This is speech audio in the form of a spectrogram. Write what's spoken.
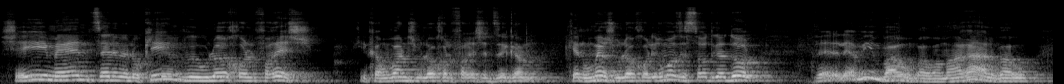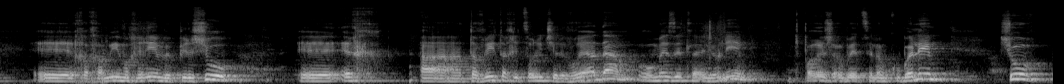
שהיא מעין צלם אלוקים והוא לא יכול לפרש. כי כמובן שהוא לא יכול לפרש את זה גם כן הוא אומר שהוא לא יכול לרמוז זה סוד גדול. ולימים באו באו המהר"ל באו אה, חכמים אחרים ופירשו אה, איך התבנית החיצונית של אברי האדם רומזת לעליונים מתפרש הרבה אצל המקובלים. שוב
